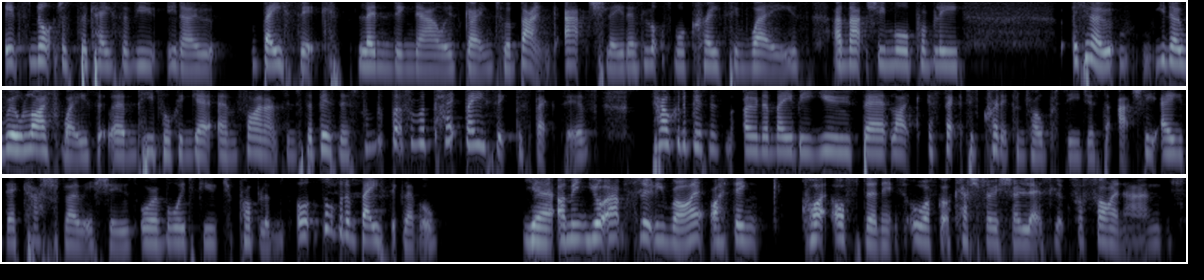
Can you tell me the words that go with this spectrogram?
it's not just the case of you, you know, basic lending now is going to a bank. Actually, there's lots more creative ways and actually more probably you know you know real life ways that um, people can get um, finance into the business from but from a basic perspective how could a business owner maybe use their like effective credit control procedures to actually aid their cash flow issues or avoid future problems or sort of at a basic level Yeah, I mean, you're absolutely right. I think quite often it's, oh, I've got a cash flow issue, let's look for finance,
